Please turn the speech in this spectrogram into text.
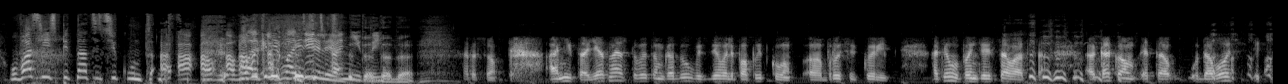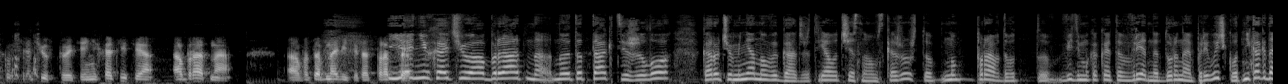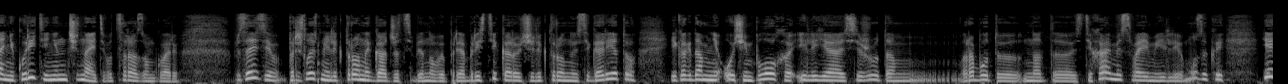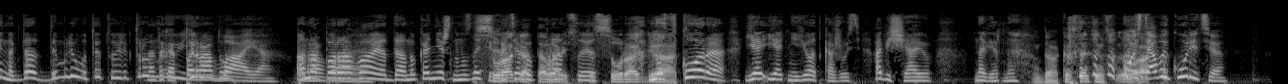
У вас есть 15 секунд а- а- а- А овла- вы клип овладеть видели? Анитой. Да-да-да. Хорошо. Анита, я знаю, что в этом году вы сделали попытку а, бросить курить. Хотел бы поинтересоваться, как вам это удалось и как вы себя чувствуете? И не хотите обратно возобновить этот процесс. Я не хочу обратно, но это так тяжело. Короче, у меня новый гаджет. Я вот честно вам скажу, что, ну, правда, вот, э, видимо, какая-то вредная, дурная привычка. Вот никогда не курите и не начинайте, вот сразу вам говорю. Представляете, пришлось мне электронный гаджет себе новый приобрести, короче, электронную сигарету. И когда мне очень плохо, или я сижу там, работаю над э, стихами своими или музыкой, я иногда дымлю вот эту электронную Она такая ерунду. паровая. Она паровая, да, ну, конечно, ну, знаете, Суррогат, хотя бы товарищ, процесс. это суррогат. Но скоро я и от нее откажусь, обещаю, наверное. Да, Константин. Костя, а вы курите?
